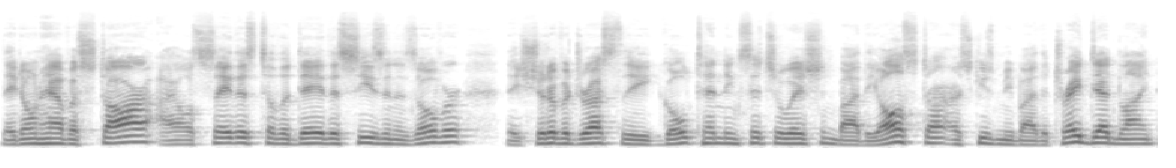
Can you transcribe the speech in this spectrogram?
They don't have a star. I'll say this till the day this season is over. They should have addressed the goaltending situation by the All Star, excuse me, by the trade deadline,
